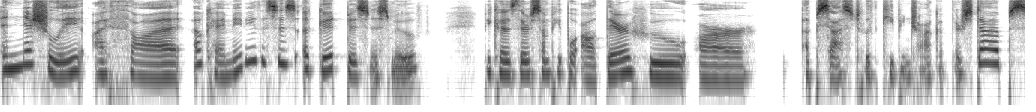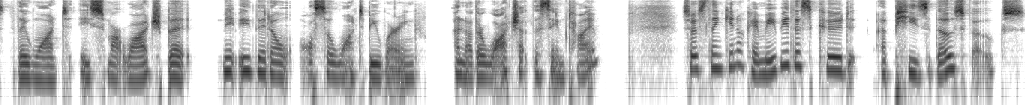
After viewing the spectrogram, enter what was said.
Initially, I thought, okay, maybe this is a good business move because there's some people out there who are obsessed with keeping track of their steps. They want a smartwatch, but maybe they don't also want to be wearing another watch at the same time. So I was thinking, okay, maybe this could appease those folks.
